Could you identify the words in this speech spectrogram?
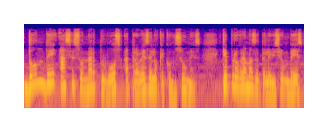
¿Dónde haces sonar tu voz a través de lo que consumes? ¿Qué programas de televisión ves?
